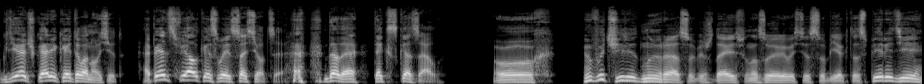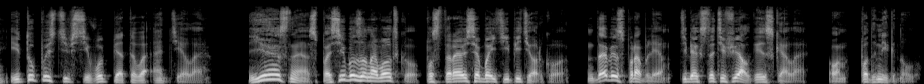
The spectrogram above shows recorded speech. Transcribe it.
Где очкарика этого носит? Опять с фиалкой своей сосется. Да-да, так сказал». Ох, в очередной раз убеждаюсь в назойливости субъекта спереди и тупости всего пятого отдела. «Ясно. Спасибо за наводку. Постараюсь обойти пятерку». «Да без проблем. Тебя, кстати, фиалка искала». Он подмигнул.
